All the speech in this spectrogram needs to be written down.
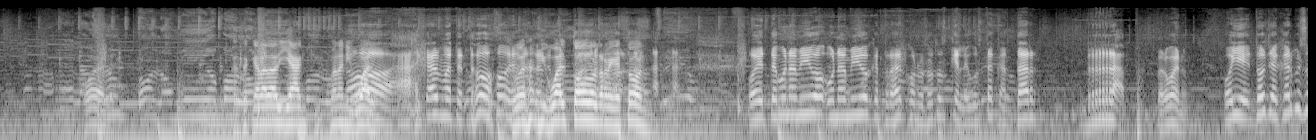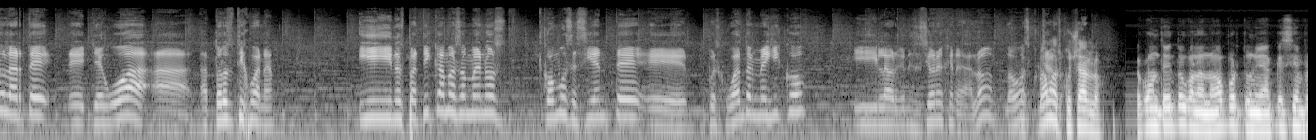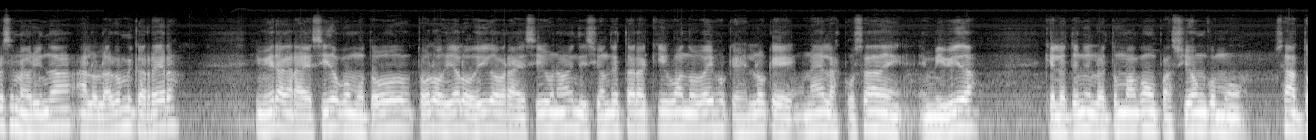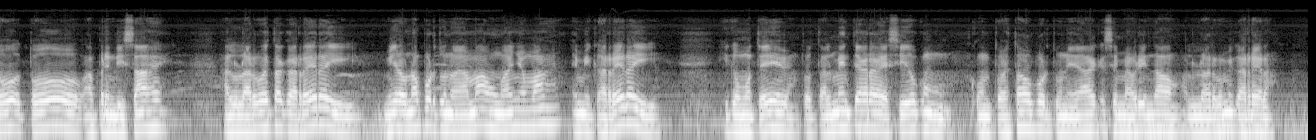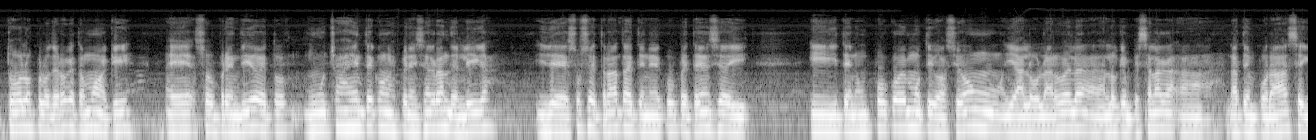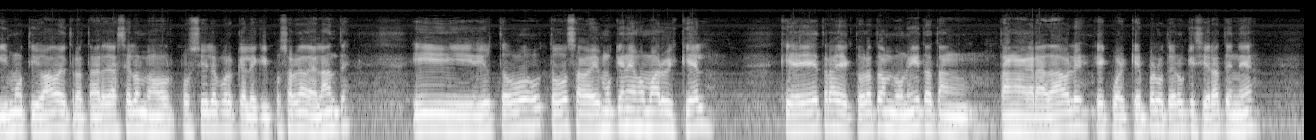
Por Pensé que era de Yankees, suenan No, igual. ay, cálmate tú. Suenan igual todo el reggaetón. Oye, tengo un amigo, un amigo que trabaja con nosotros que le gusta cantar rap. Pero bueno. Oye, entonces Herbie Solarte eh, llegó a, a, a Toros de Tijuana y nos platica más o menos cómo se siente eh, pues jugando en México y la organización en general, ¿no? Vamos a. Vamos a escucharlo. Estoy contento con la nueva oportunidad que siempre se me brinda a lo largo de mi carrera. Y mira, agradecido como todo, todos los días lo digo, agradecido, una bendición de estar aquí jugando béisbol, que es lo que, una de las cosas de- en mi vida que lo he, tenido, lo he tomado como pasión, como, o sea, todo, todo aprendizaje a lo largo de esta carrera. Y mira, una oportunidad más, un año más en mi carrera y, y como te dije, totalmente agradecido con, con todas estas oportunidades que se me ha brindado a lo largo de mi carrera. Todos los peloteros que estamos aquí, eh, sorprendido de todo, mucha gente con experiencia en grandes ligas y de eso se trata, de tener competencia y, y tener un poco de motivación y a lo largo de la, a lo que empieza la, la temporada seguir motivado de tratar de hacer lo mejor posible porque el equipo salga adelante. Y, y todos, todos sabemos quién es Omar Vizquel, qué trayectoria tan bonita, tan, tan agradable que cualquier pelotero quisiera tener.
